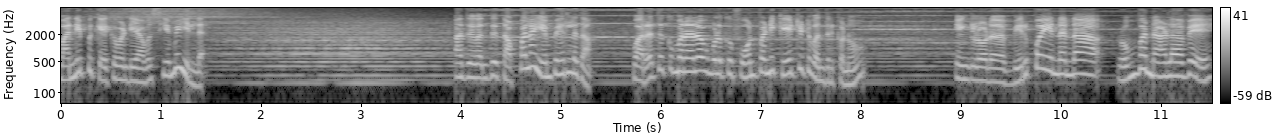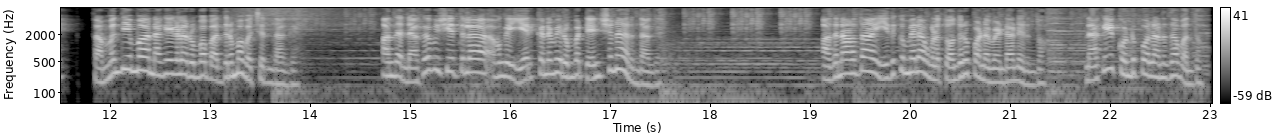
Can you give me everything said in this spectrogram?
மன்னிப்பு கேட்க வேண்டிய அவசியமே இல்ல. அது வந்து தப்பெல்லாம் என் பேர்ல தான். வரதுக்கு முன்னால உங்களுக்கு ஃபோன் பண்ணி கேட்டுட்டு வந்திருக்கணும். எங்களோட விருப்பம் என்னன்னா ரொம்ப நாளாவே சம்பந்தியமா நகைகளை ரொம்ப பத்திரமா வச்சிருந்தாங்க. அந்த நகை விஷயத்துல அவங்க ஏற்கனவே ரொம்ப டென்ஷனா இருந்தாங்க. அதனால தான் இதுக்கு மேல அவங்கள தொந்தரவு பண்ண வேண்டாம்னு இருந்தோம். நகையை கொண்டு போலான்னு தான் வந்தோம்.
